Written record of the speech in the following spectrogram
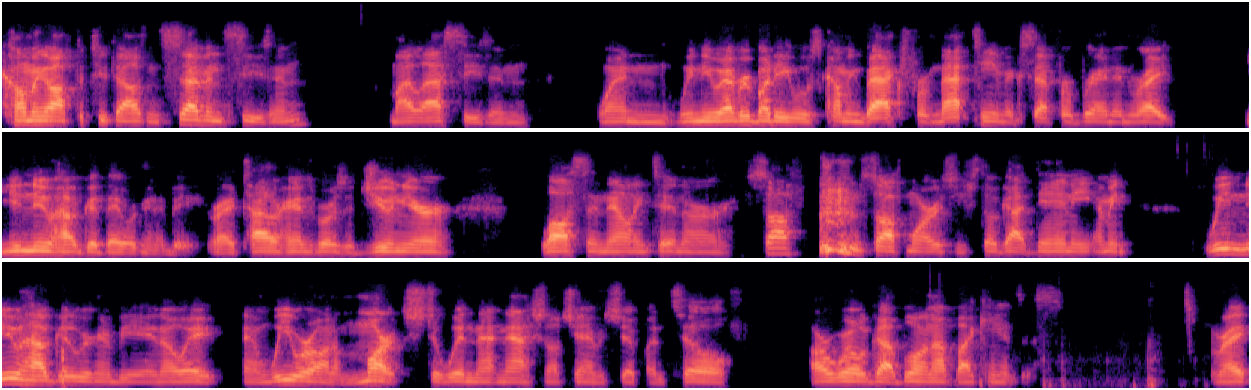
coming off the 2007 season, my last season, when we knew everybody was coming back from that team except for Brandon Wright, you knew how good they were going to be, right? Tyler Hansbrough is a junior, Lawson Ellington are soft sophomores. You've still got Danny. I mean, we knew how good we were going to be in 08 and we were on a march to win that national championship until our world got blown up by Kansas. Right?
